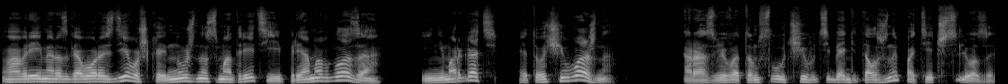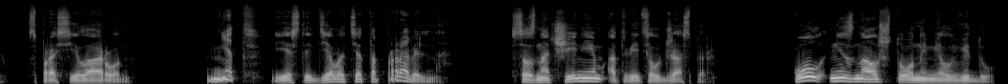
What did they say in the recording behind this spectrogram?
Во время разговора с девушкой нужно смотреть ей прямо в глаза и не моргать. Это очень важно. «Разве в этом случае у тебя не должны потечь слезы?» — спросила Арон. «Нет, если делать это правильно», — со значением ответил Джаспер. Кол не знал, что он имел в виду.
